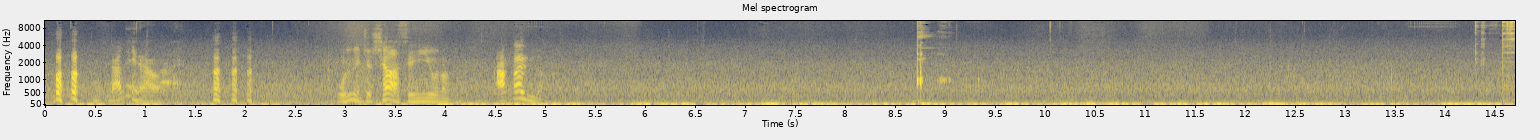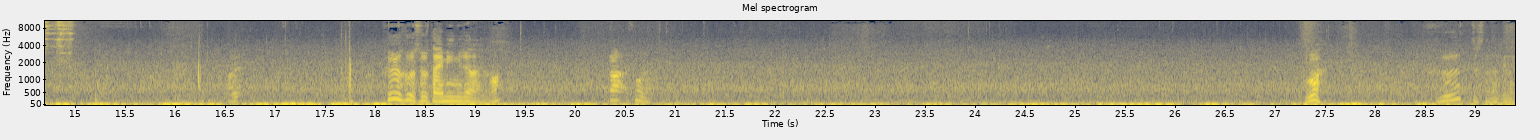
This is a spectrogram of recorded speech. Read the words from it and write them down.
だねえなおい俺ねちょシャア専用なんだよ赤いんだ。あれ？フーフーするタイミングじゃないの？あそうだうわふーっとしただけで。い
